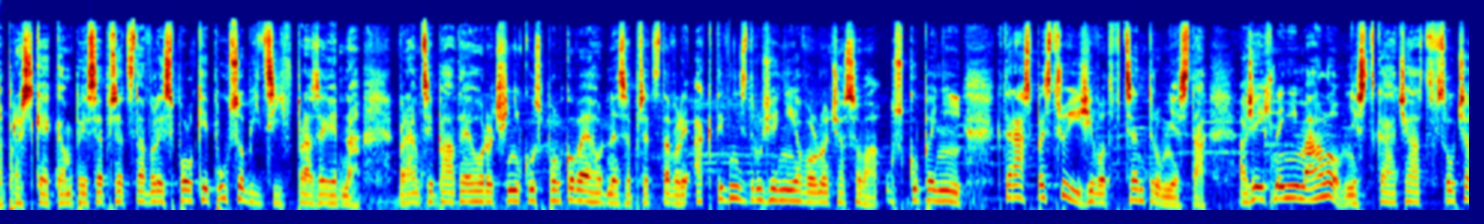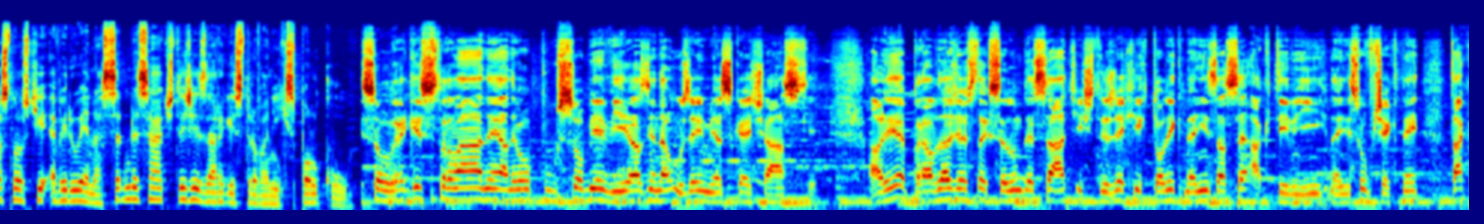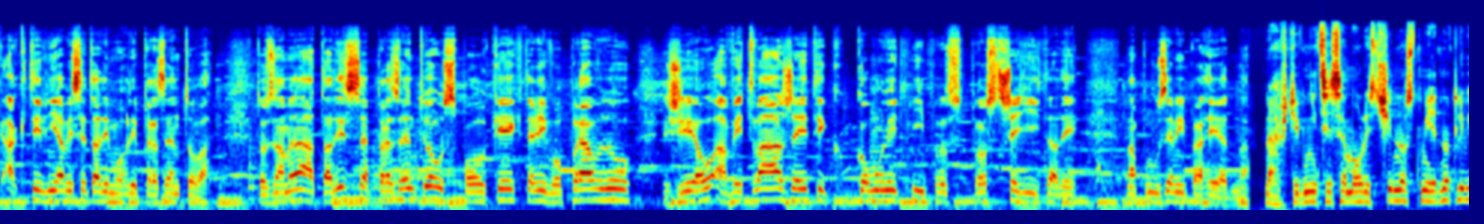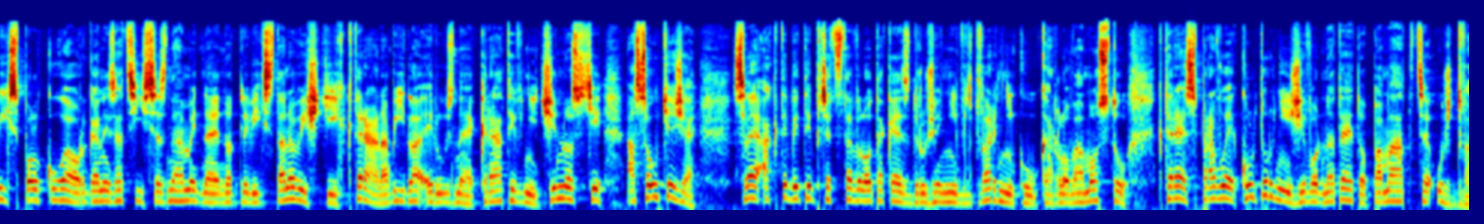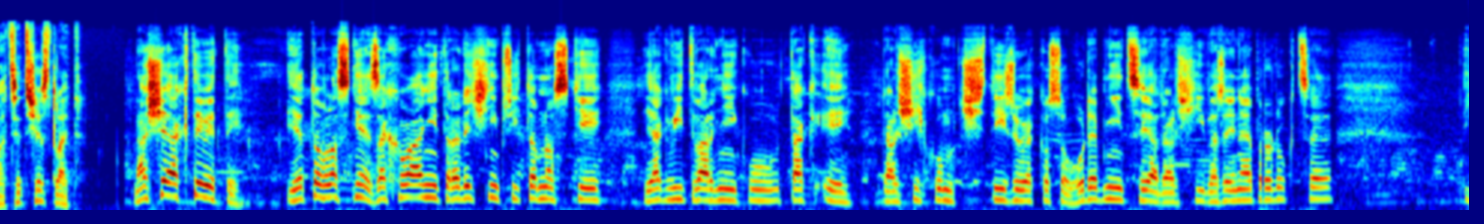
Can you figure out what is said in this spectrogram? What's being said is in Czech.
Na pražské kampy se představili spolky působící v Praze 1. V rámci pátého ročníku spolkového dne se představili aktivní združení a volnočasová uskupení, která zpestřují život v centru města. A že jich není málo, městská část v současnosti eviduje na 74 zaregistrovaných spolků. Jsou registrovány anebo působí výrazně na území městské části. Ale je pravda, že z těch 74 jich tolik není zase aktivní, nejsou všechny tak aktivní, aby se tady mohli prezentovat. To znamená, tady se prezentují spolky, které opravdu žijou a vytvářejí ty komunitní prostředí tady na průzemí Prahy 1. Návštěvníci se mohli s činnostmi jednotlivých spolků a organizací seznámit na jednotlivých stanovištích, která nabídla i různé kreativní činnosti a soutěže. Své aktivity představilo také Združení výtvarníků Karlova mostu, které spravuje kulturní život na této památce už 26 let. Naše aktivity je to vlastně zachování tradiční přítomnosti jak výtvarníků, tak i dalších kumčtýřů, jako jsou hudebníci a další veřejné produkce.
